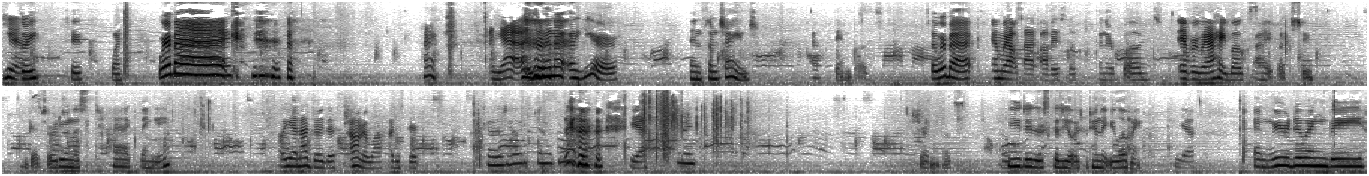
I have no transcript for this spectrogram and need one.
Yeah. Three, two, one. We're back. Hi. Yeah. It's been a, a year and some change. Oh, damn bugs. So we're back, and we're outside, obviously. and there are bugs. Everywhere. I hate bugs. I hate bugs too. Okay, so we're doing this tag thingy Oh yeah, and I drew this. I don't know why. I just did. because you like to pretend like you love me. yeah. Sure, no, that's- You do this because you always pretend that you love me. Yeah. And we're doing the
